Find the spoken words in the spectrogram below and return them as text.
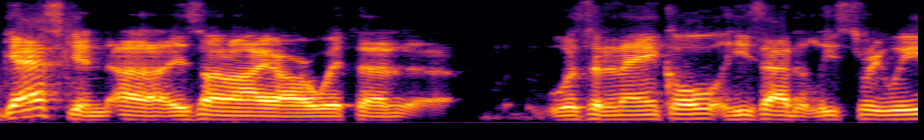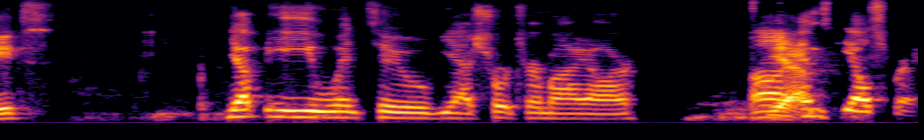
Gaskin uh, is on IR with a was it an ankle? He's out at least three weeks. Yep, he went to yeah short term IR. Uh, Yeah. MCL sprain.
